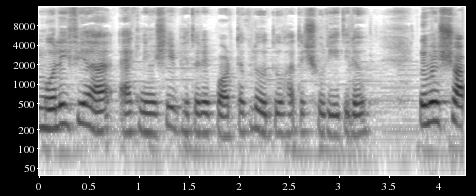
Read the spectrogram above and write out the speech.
মলিফিয়া এক নিমেষেই ভেতরে পর্দাগুলো দু হাতে সরিয়ে দিল। রুমের সব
